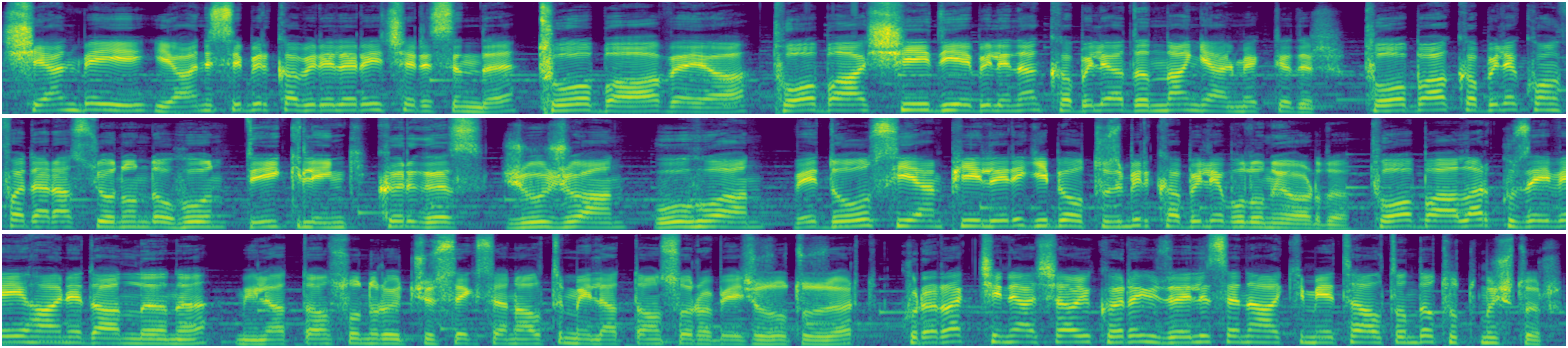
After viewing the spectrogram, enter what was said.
Şien Beyi yani Sibir kabileleri içerisinde Tuoba veya Tuobaşi diye bilinen kabile adından gelmektedir. Tuoba Kabile Konfederasyonu'nda Hun, Dingling, Kırgız, Jujuan, Wuhuan ve Doğu CNP'leri gibi 31 kabile bulunuyordu. Tuobalar Kuzey Wei Hanedanlığını sonra 386 milattan sonra 534 kurarak Çin'i aşağı yukarı 150 sene hakimiyeti altında tutmuştur.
